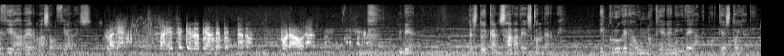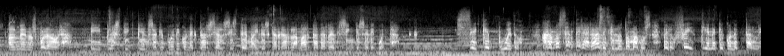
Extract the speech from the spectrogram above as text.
Parecía haber más opciones. Vale. Parece que no te han detectado. Por ahora. Bien. Estoy cansada de esconderme. Y Kruger aún no tiene ni idea de por qué estoy aquí. Al menos por ahora. Y Plastic piensa que puede conectarse al sistema y descargar la marca de red sin que se dé cuenta. Sé que puedo. Jamás se enterará de que lo tomamos, pero Faith tiene que conectarme.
